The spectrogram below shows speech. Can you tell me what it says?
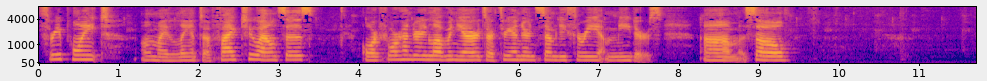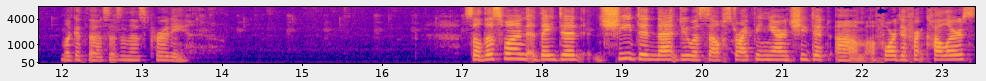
3 point, oh my Lanta, 5.2 ounces or 411 yards or 373 meters. Um, so look at this. Isn't this pretty? So this one, they did, she did not do a self-striping yarn. She did um, four different colors.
